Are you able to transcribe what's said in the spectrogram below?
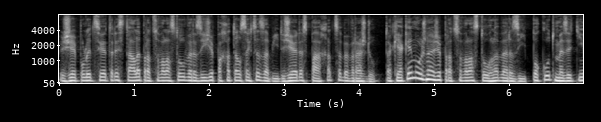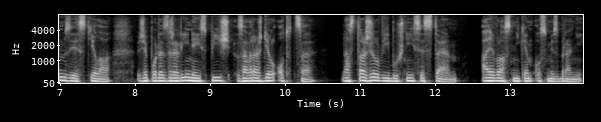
že policie tedy stále pracovala s tou verzí, že pachatel se chce zabít, že jede spáchat sebevraždu, tak jak je možné, že pracovala s touhle verzí, pokud mezi tím zjistila, že podezřelý nejspíš zavraždil otce, nastražil výbušný systém a je vlastníkem osmi zbraní?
